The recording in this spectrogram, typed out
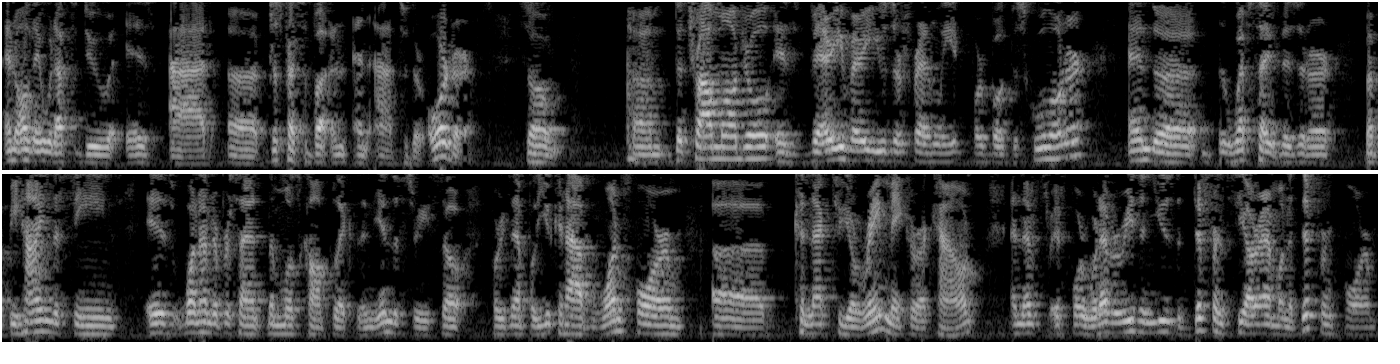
and all they would have to do is add, uh, just press a button and add to their order. So um, the trial module is very, very user friendly for both the school owner and the, the website visitor, but behind the scenes is 100% the most complex in the industry. So, for example, you could have one form uh, connect to your Rainmaker account, and then if for whatever reason use the different CRM on a different form,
